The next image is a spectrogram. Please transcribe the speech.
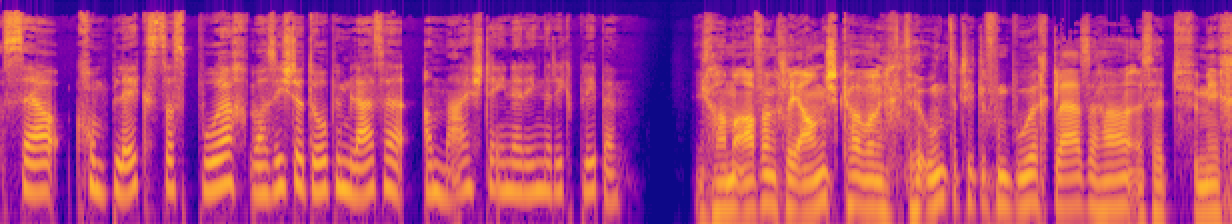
sehr komplex, das Buch. Was ist da beim Lesen am meisten in Erinnerung geblieben? Ich habe am Anfang ein bisschen Angst gehabt, als ich den Untertitel vom Buch gelesen habe. Es hat für mich ein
